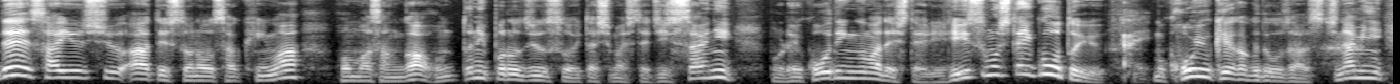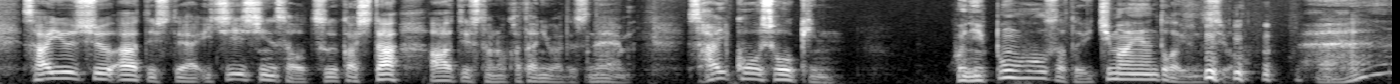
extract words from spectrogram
で最優秀アーティストの作品は本間さんが本当にプロデュースをいたしまして実際にもうレコーディングまでしてリリースもしていこうという、はいもうこういう計画でございます。ちなみに最優秀アーティストや一次審査を通過したアーティストの方にはですね最高賞金これ日本放送だと1万円とか言うんですよ。えー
